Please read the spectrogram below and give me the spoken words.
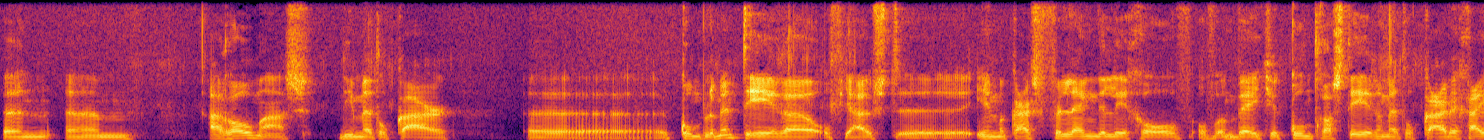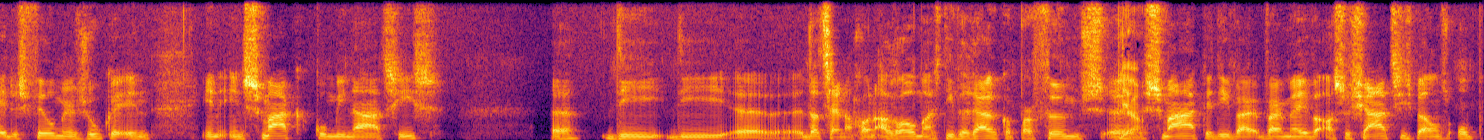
een, ehm, aroma's die met elkaar eh, complementeren of juist eh, in mekaars verlengde liggen of, of een beetje contrasteren met elkaar. Daar ga je dus veel meer zoeken in, in, in smaakcombinaties. Eh, die, die, dat zijn dan gewoon aroma's die we ruiken, parfums, Ja. smaken die waar, waarmee we associaties bij ons op,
